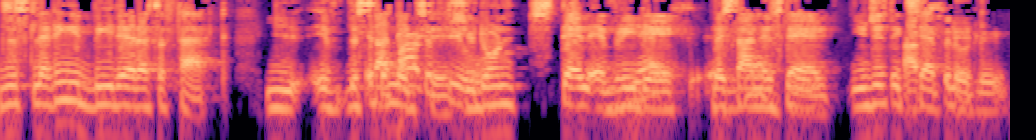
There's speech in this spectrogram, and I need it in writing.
just letting it be there as a fact. You, if the sun exists, you. you. don't tell every day Yes, the sun is there. You just accept it. Absolutely,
